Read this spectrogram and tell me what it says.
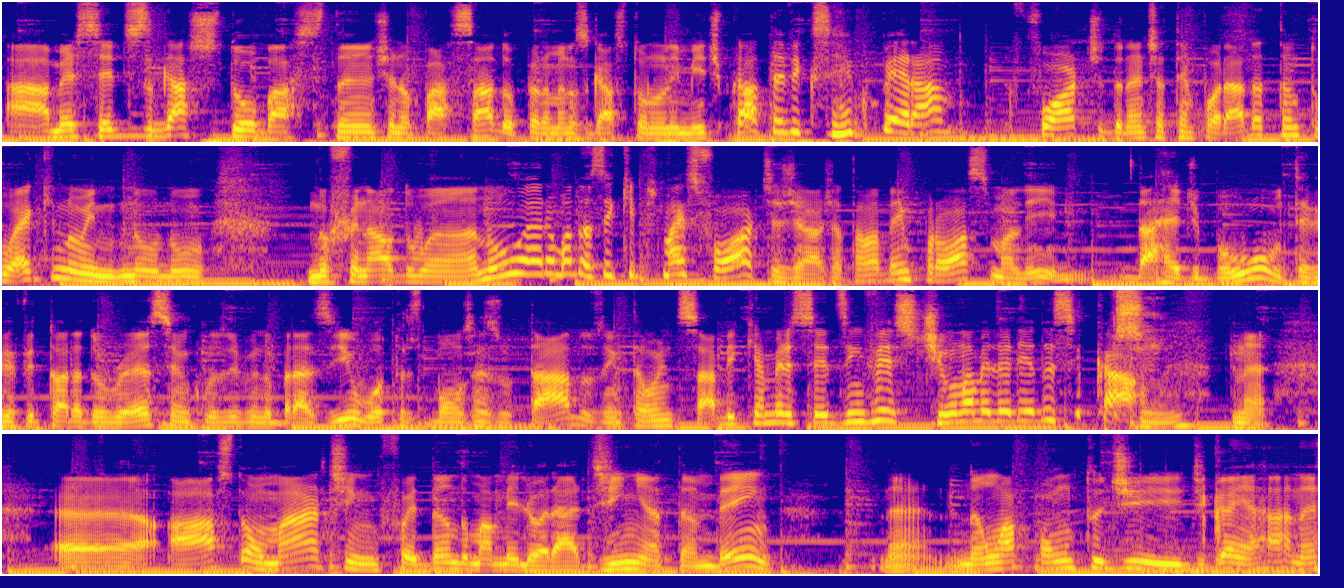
a Mercedes gastou bastante no passado, ou pelo menos gastou no limite, porque ela teve que se recuperar forte durante a temporada, tanto é que no, no, no no final do ano era uma das equipes mais fortes já, já estava bem próximo ali da Red Bull, teve a vitória do Russell, inclusive no Brasil, outros bons resultados, então a gente sabe que a Mercedes investiu na melhoria desse carro, Sim. né? É, a Aston Martin foi dando uma melhoradinha também, né? Não a ponto de, de ganhar, né?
